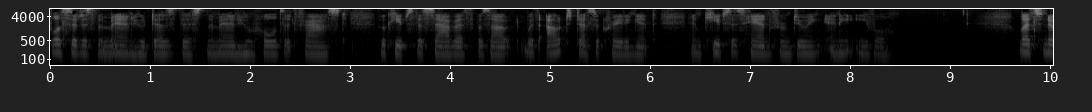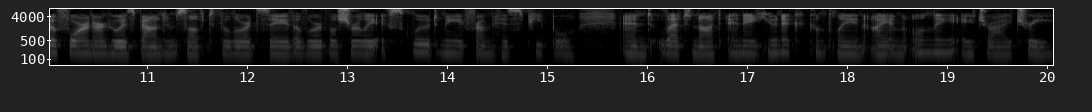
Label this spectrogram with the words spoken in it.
Blessed is the man who does this, the man who holds it fast, who keeps the Sabbath without, without desecrating it, and keeps his hand from doing any evil. Let no foreigner who has bound himself to the Lord say, The Lord will surely exclude me from his people. And let not any eunuch complain, I am only a dry tree.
